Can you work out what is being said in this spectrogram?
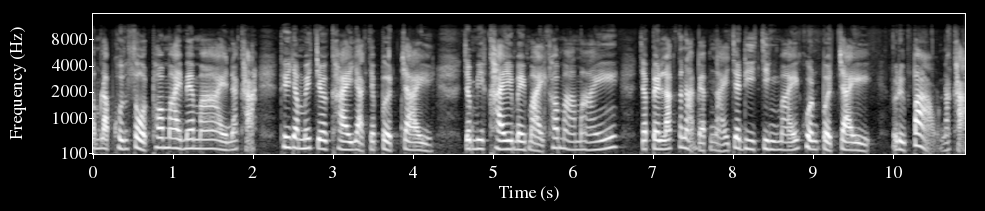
สำหรับคนโสดพ่อไม้แม่ไม้นะคะ ที่ยังไม่เจอใครอยากจะเปิดใจ จะมีใครใหม่ๆเข้ามาไหม จะเป็นลักษณะแบบไหนจะดีจริงไหมควรเปิดใจหรือเปล่านะคะ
